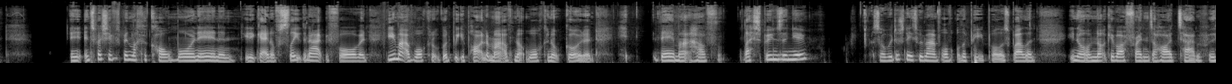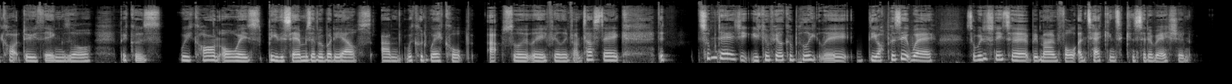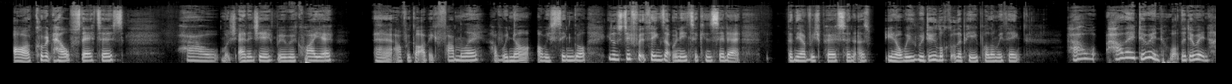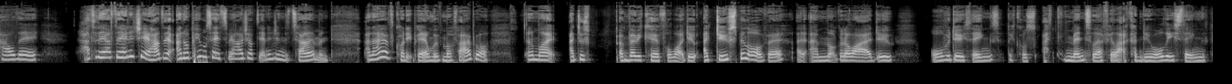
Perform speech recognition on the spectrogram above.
and especially if it's been like a cold morning and you didn't get enough sleep the night before and you might have woken up good but your partner might have not woken up good and they might have less spoons than you. So we just need to be mindful of other people as well and you know not give our friends a hard time if they can't do things or because we can't always be the same as everybody else and we could wake up absolutely feeling fantastic. The, some days you, you can feel completely the opposite way. So we just need to be mindful and take into consideration our current health status, how much energy we require. Uh, have we got a big family? Have we not? Are we single? You know, there's different things that we need to consider than the average person. As you know, we, we do look at other people and we think, how how they doing? What they're doing? How they how do they have the energy? How do they, I know people say to me, how do you have the energy and the time? And and I have chronic pain with my fibro. And I'm like, I just, I'm very careful what I do. I do spill over. I, am not to lie. I do overdo things because I, mentally I feel like I can do all these things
